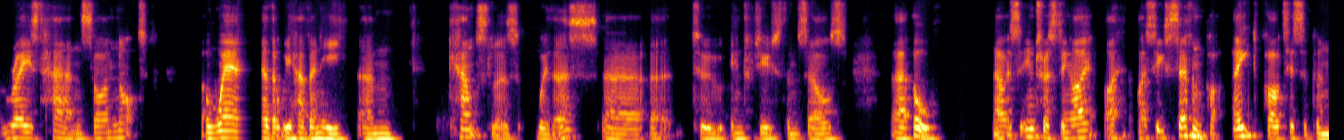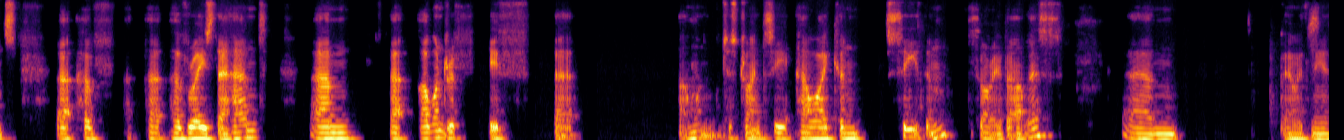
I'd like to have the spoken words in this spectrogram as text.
raised hands, so I'm not aware that we have any um, councillors with us uh, uh, to introduce themselves. Uh, oh, now it's interesting. I, I, I see seven, eight participants uh, have uh, have raised their hand. Um, uh, I wonder if if uh, I'm just trying to see how I can see them. Sorry about this. Um, bear with me.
